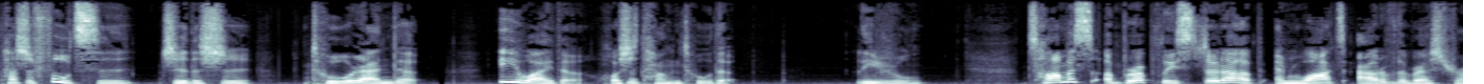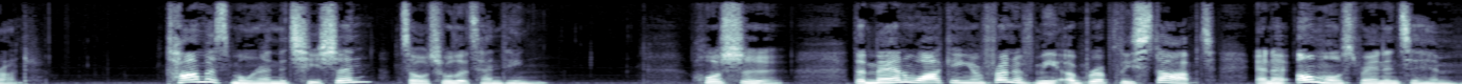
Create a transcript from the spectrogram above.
它是副词，指的是突然的、意外的或是唐突的。例如 ，Thomas abruptly stood up and walked out of the restaurant。Thomas 猛然的起身，走出了餐厅。或是 The man walking in front of me abruptly stopped, and I almost ran into him。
